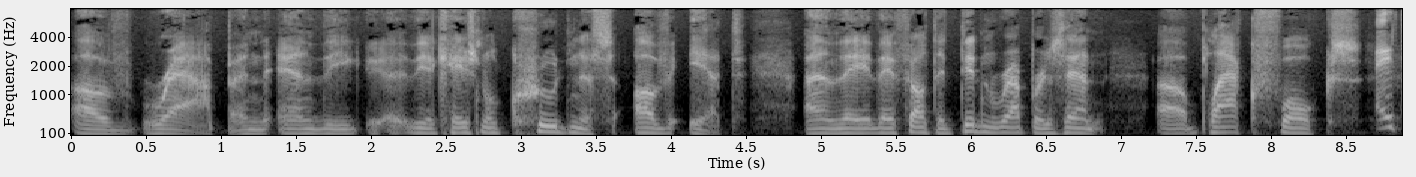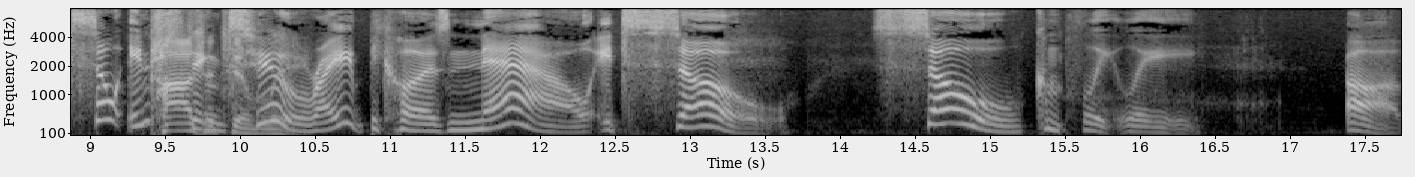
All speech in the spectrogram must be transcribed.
of rap and and the uh, the occasional crudeness of it, and they they felt it didn't represent. Uh, black folks. It's so interesting Positively. too, right? Because now it's so, so completely uh,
